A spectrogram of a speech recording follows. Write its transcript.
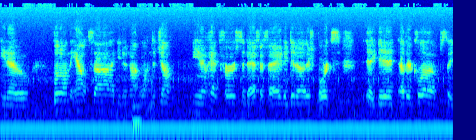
you know a little on the outside, you know, not wanting to jump you know head first into FFA. They did other sports, they did other clubs, they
